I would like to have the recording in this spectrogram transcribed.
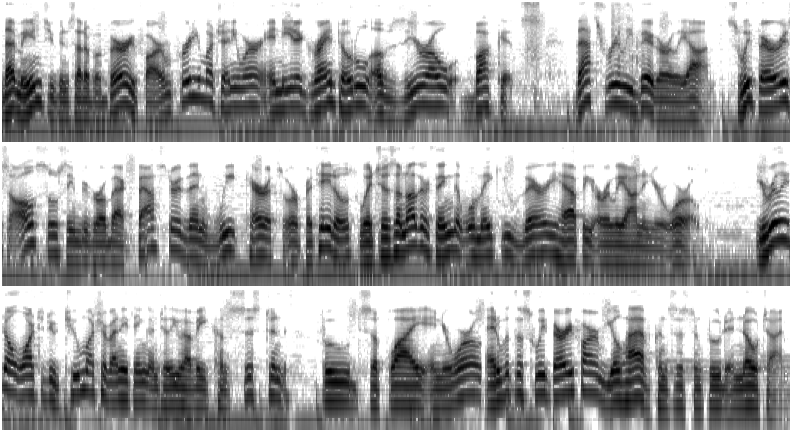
That means you can set up a berry farm pretty much anywhere and need a grand total of zero buckets. That's really big early on. Sweet berries also seem to grow back faster than wheat, carrots, or potatoes, which is another thing that will make you very happy early on in your world. You really don't want to do too much of anything until you have a consistent food supply in your world, and with the sweet berry farm, you'll have consistent food in no time.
